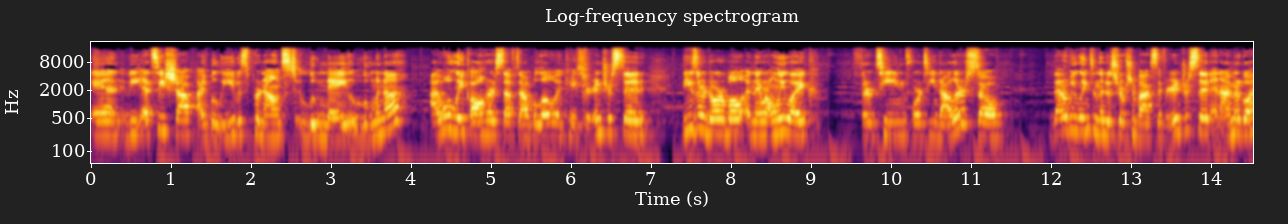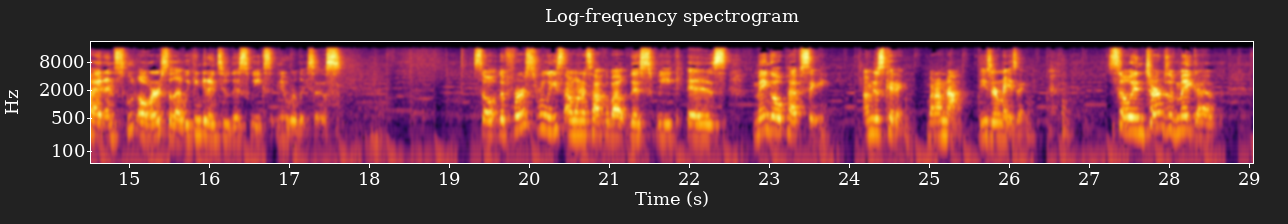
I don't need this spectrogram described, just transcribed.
And the Etsy shop, I believe, is pronounced Lune Lumina. I will link all her stuff down below in case you're interested. These are adorable, and they were only like $13, $14, so that'll be linked in the description box if you're interested, and I'm gonna go ahead and scoot over so that we can get into this week's new releases. So the first release I want to talk about this week is Mango Pepsi. I'm just kidding, but I'm not. These are amazing. so in terms of makeup,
